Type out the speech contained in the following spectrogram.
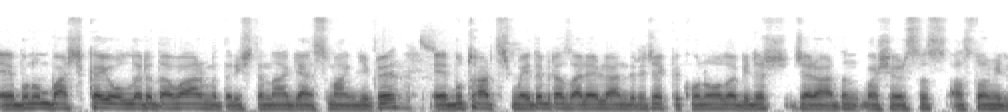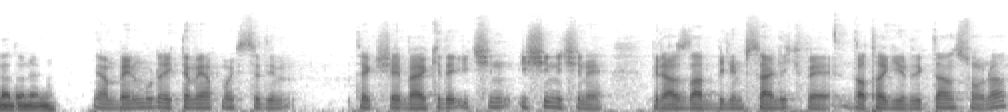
e, bunun başka yolları da var mıdır işte Nagelsmann gibi? Evet. E, bu tartışmayı da biraz alevlendirecek bir konu olabilir Gerrard'ın başarısız Aston Villa dönemi. Yani benim burada ekleme yapmak istediğim tek şey belki de için işin içine biraz daha bilimsellik ve data girdikten sonra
